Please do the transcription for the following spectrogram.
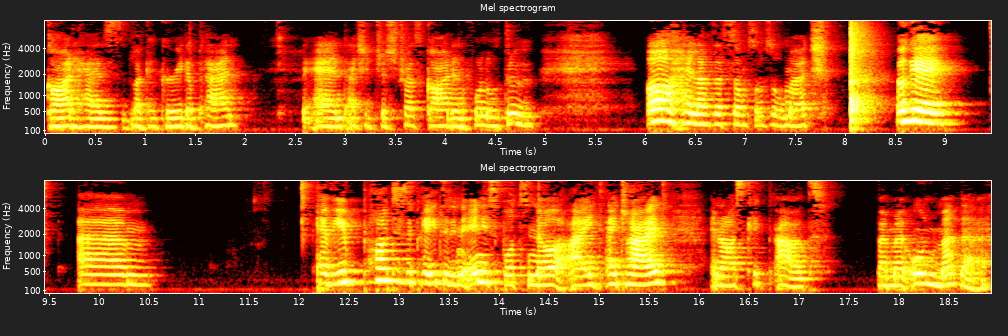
God has like a greater plan and I should just trust God and follow through. Oh, I love that song so, so much. Okay. Um, have you participated in any sports? No, I, I tried and I was kicked out by my own mother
